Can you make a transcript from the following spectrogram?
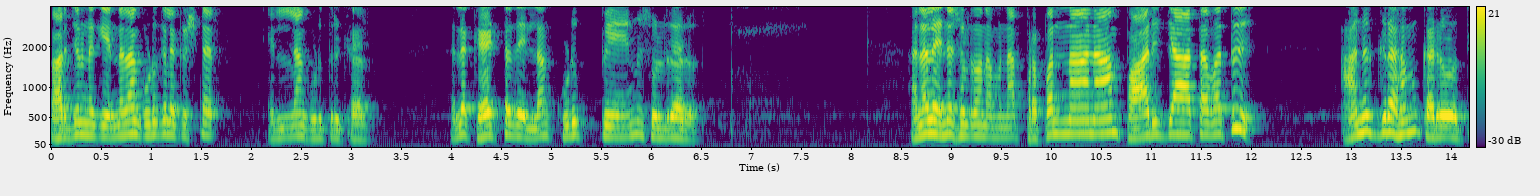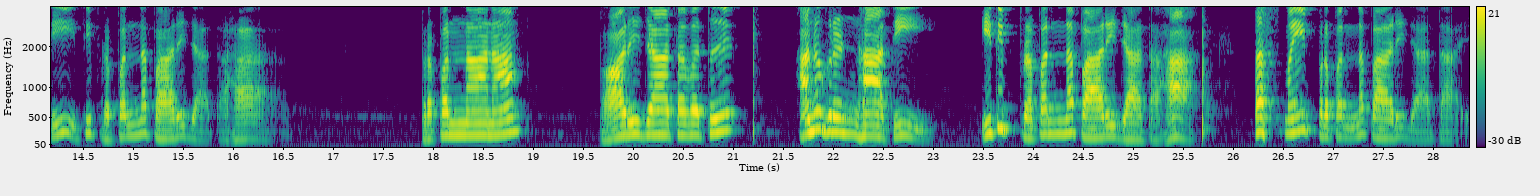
அர்ஜுனனுக்கு என்ன தான் கொடுக்கல கிருஷ்ணர் எல்லாம் கொடுத்துருக்கார். அதெல்லாம் கேட்டதெல்லாம் கொடுப்பேன்னு சொல்கிறார் அவர். அதனால் என்ன சொல்கிறோம் நம்மனா பிரபன்னானாம் பாரிஜாத்தவத்து அனுகிரகம் கரோதி இது பிரபன்ன பாரிஜாத்தா பிரபன்னானாம் பாரிஜாத்தவத்து அனுகிருண்ணாதி இது பிரபன்ன பாரிஜாத்தா தஸ்மை பிரபன்ன பாரிஜாத்தாய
